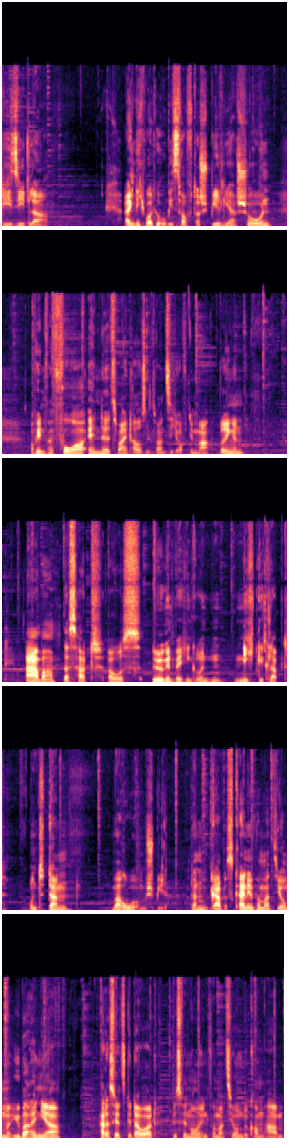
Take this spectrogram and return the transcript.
Die Siedler. Eigentlich wollte Ubisoft das Spiel ja schon auf jeden Fall vor Ende 2020 auf den Markt bringen. Aber das hat aus irgendwelchen Gründen nicht geklappt. Und dann war Ruhe im Spiel. Dann gab es keine Informationen mehr. Über ein Jahr hat es jetzt gedauert, bis wir neue Informationen bekommen haben.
